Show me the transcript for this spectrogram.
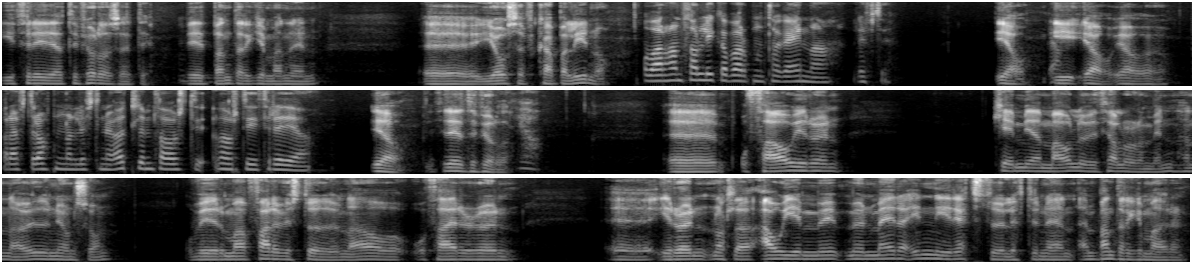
í þriðja til fjórðasæti við bandaríkjumannin uh, Jósef Cabalino Og var hann þá líka bara búin að taka eina liftu? já, í, já, já, já, Bara eftir opnuna liftinu öllum þá varst varst í þriðja. já í þriðja til fjórða Já. um, og þá í raun kem ég að málu við þjálfara minn hann að Auðun Jónsson og við erum að fara við stöðuna og, og það er í raun uh, í raun náttúrulega á ég mu- mun meira inn í réttstöðuliftinu en, en bandarækjumadurinn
